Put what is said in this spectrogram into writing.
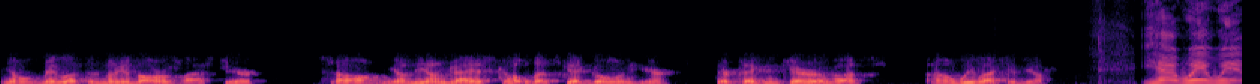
you know, made less than a million dollars last year. So, you know, the young guys go, let's get going here. They're taking care of us. Uh, we elected you. Yeah, wait, wait.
